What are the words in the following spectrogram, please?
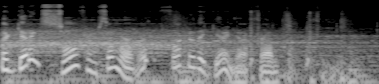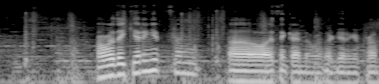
Yeah, they're getting soul from somewhere. Where the fuck are they getting that from? Or are they getting it from... Oh, I think I know where they're getting it from.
